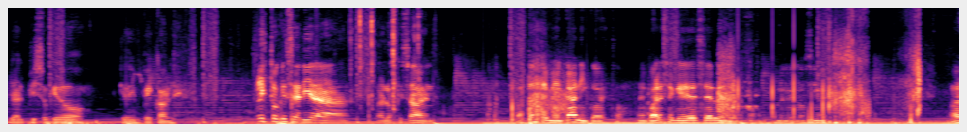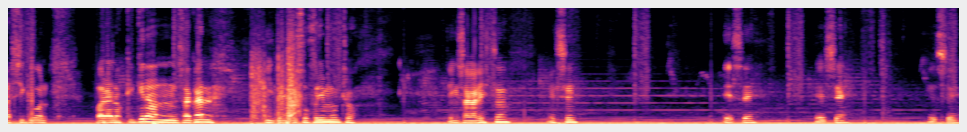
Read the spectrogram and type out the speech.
Ya el piso quedó, quedó impecable. ¿Esto qué sería para los que saben? Bastante mecánico esto. Me parece que debe ser del, velocímetro. Así que bueno, para los que quieran sacar y tener que sufrir mucho, hay que sacar esto, ese, ese, ese, ese,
